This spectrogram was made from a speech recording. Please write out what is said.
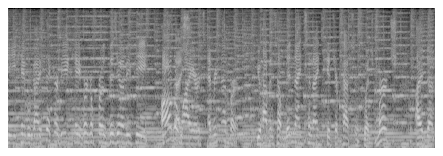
TE Cable Guy, Thicker, VNK, Virgo Pros, Vizio MVP, all the Nice. wires. And remember, you have until midnight tonight to get your Patch and Switch merch. I've done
